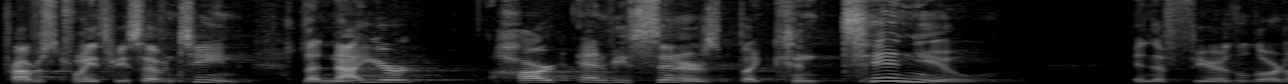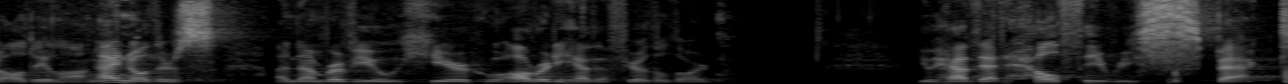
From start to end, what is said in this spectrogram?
Proverbs 23 17. Let not your heart envy sinners, but continue in the fear of the Lord all day long. I know there's a number of you here who already have that fear of the Lord. You have that healthy respect,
